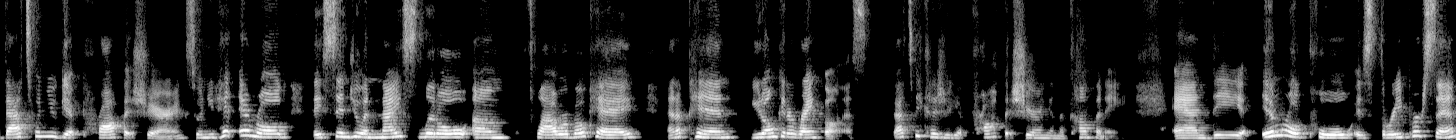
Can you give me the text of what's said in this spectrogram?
That's when you get profit sharing. So when you hit Emerald, they send you a nice little um, flower bouquet and a pin. You don't get a rank bonus. That's because you get profit sharing in the company. And the Emerald pool is 3%,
